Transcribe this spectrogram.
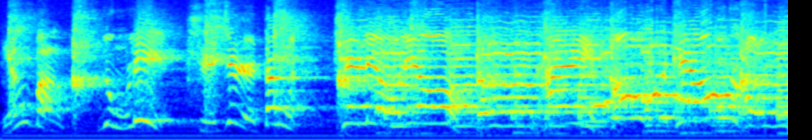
两膀用力使劲蹬，哧溜溜蹬开好条龙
